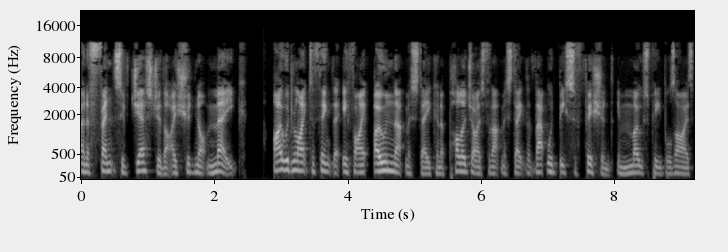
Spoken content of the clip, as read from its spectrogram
an offensive gesture that I should not make. I would like to think that if I own that mistake and apologize for that mistake, that that would be sufficient in most people's eyes.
